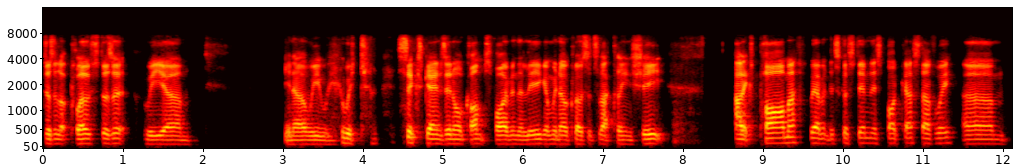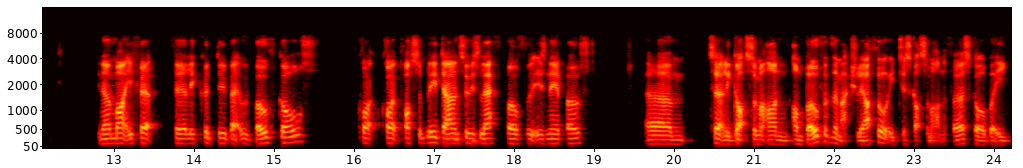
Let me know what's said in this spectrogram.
doesn't look close, does it? We um, you know, we we we're six games in all comps, five in the league, and we're no closer to that clean sheet. Alex Palmer, we haven't discussed him this podcast, have we? Um, you know, Marty Fairley could do better with both goals, quite quite possibly down to his left, both his near post. Um, certainly got some on on both of them actually. I thought he just got some on the first goal, but he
